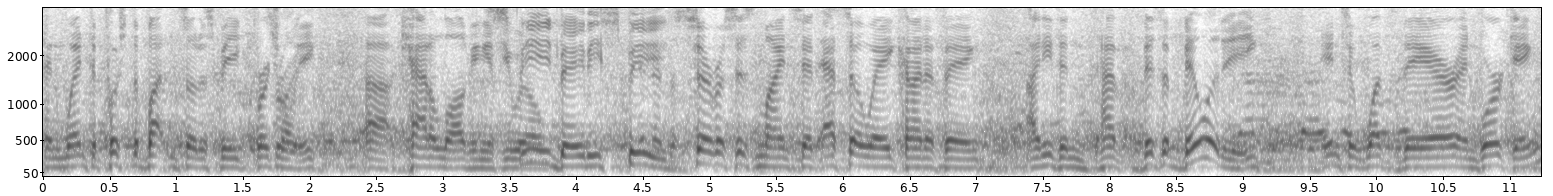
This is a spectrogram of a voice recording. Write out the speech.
and when to push the button, so to speak, virtually, right. uh, cataloging, if speed, you will. Speed, baby, speed. It's a services mindset, SOA kind of thing. I need to have visibility into what's there and working,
